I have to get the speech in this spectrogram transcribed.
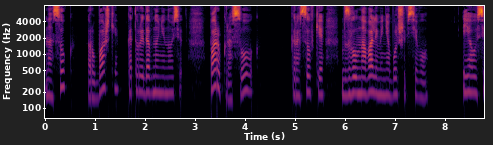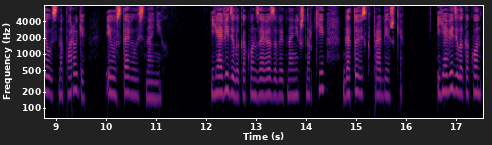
Носок, рубашки, которые давно не носит, пару кроссовок. Кроссовки взволновали меня больше всего. Я уселась на пороге и уставилась на них. Я видела, как он завязывает на них шнурки, готовясь к пробежке. Я видела, как он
